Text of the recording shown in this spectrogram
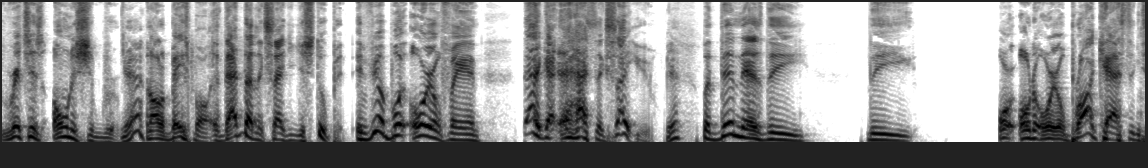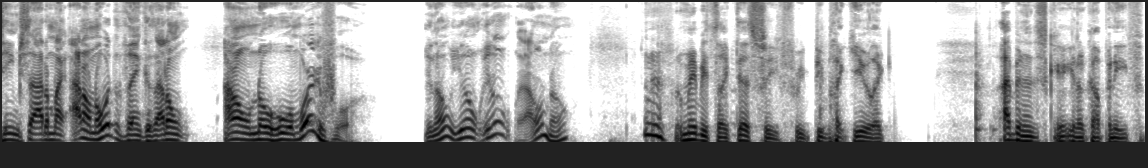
richest ownership group Yeah. in all of baseball. If that doesn't excite you, you're stupid. If you're a boy Oriole fan, that guy, that has to excite you. Yeah. But then there's the the or, or the Oriole broadcasting team side. I'm like, I don't know what to think because I don't I don't know who I'm working for. You know, you don't you don't I don't know. Yeah, well, maybe it's like this for, for people like you. Like I've been in this you know company for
